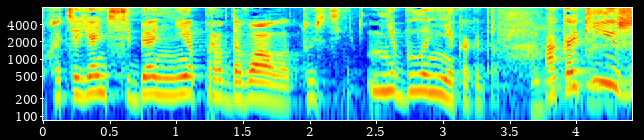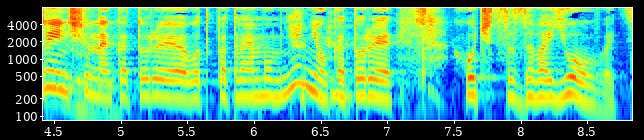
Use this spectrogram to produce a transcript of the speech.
хотя я себя не продавала, то есть мне было некогда. А какие женщины, которые, вот по твоему мнению, которые хочется завоевывать?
